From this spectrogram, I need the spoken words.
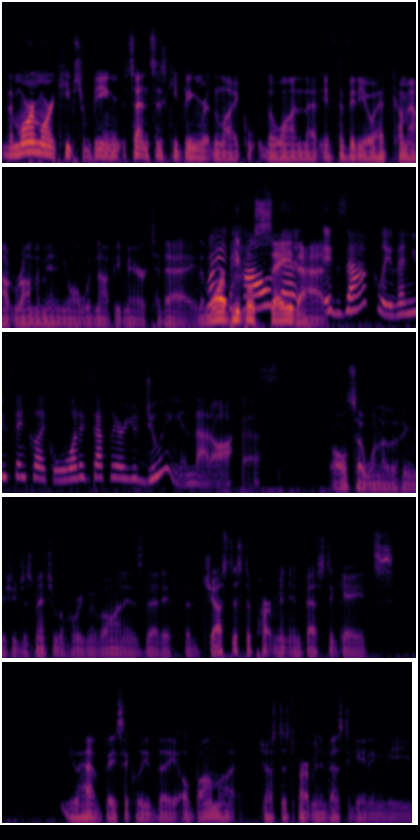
the more and more it keeps being sentences keep being written like the one that if the video had come out, Rahm Emanuel would not be mayor today. The more people say that, exactly, then you think like, what exactly are you doing in that office? also one other thing we should just mention before we move on is that if the Justice Department investigates, you have basically the Obama Justice Department investigating the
